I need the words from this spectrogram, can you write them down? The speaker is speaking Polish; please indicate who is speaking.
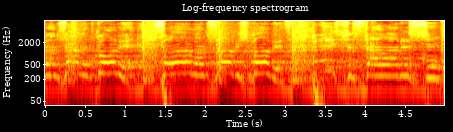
Speaker 1: Mam zamęt w głowie. Co mam zrobić, powiedz. Byś przestała wreszcie.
